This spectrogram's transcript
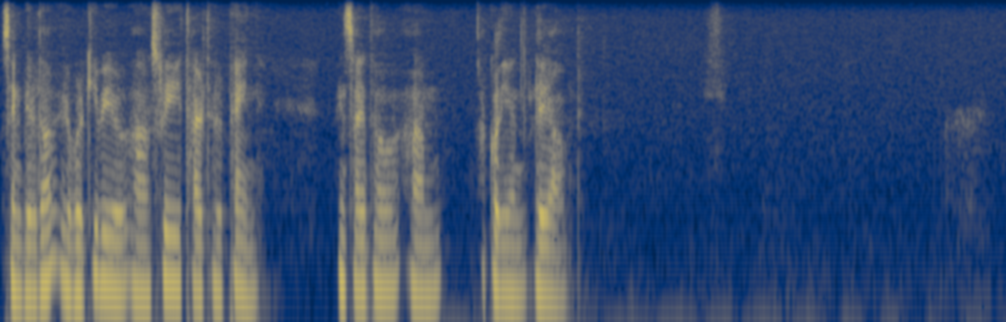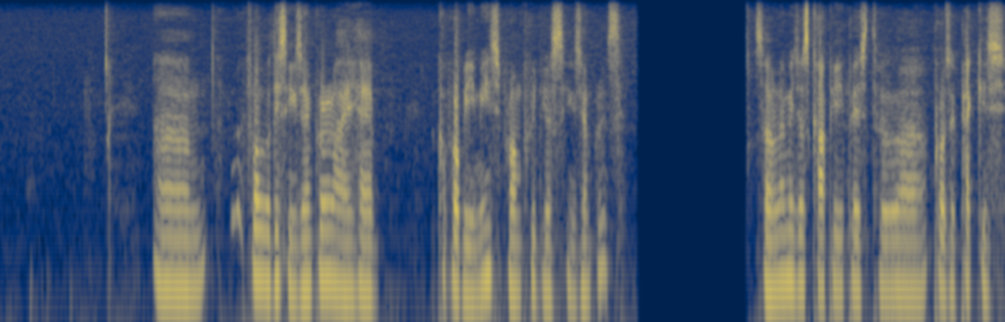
Scene Builder, it will give you uh, three title pane inside the um, accordion layout. Um, for this example, I have a couple of images from previous examples. So let me just copy paste to uh, project package.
